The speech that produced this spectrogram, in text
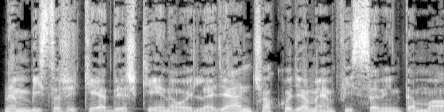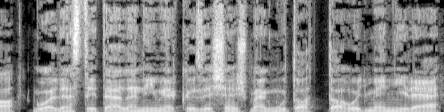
nem biztos, hogy kérdés kéne, hogy legyen, csak hogy a Memphis szerintem a Golden State elleni mérkőzésen is megmutatta, hogy mennyire,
